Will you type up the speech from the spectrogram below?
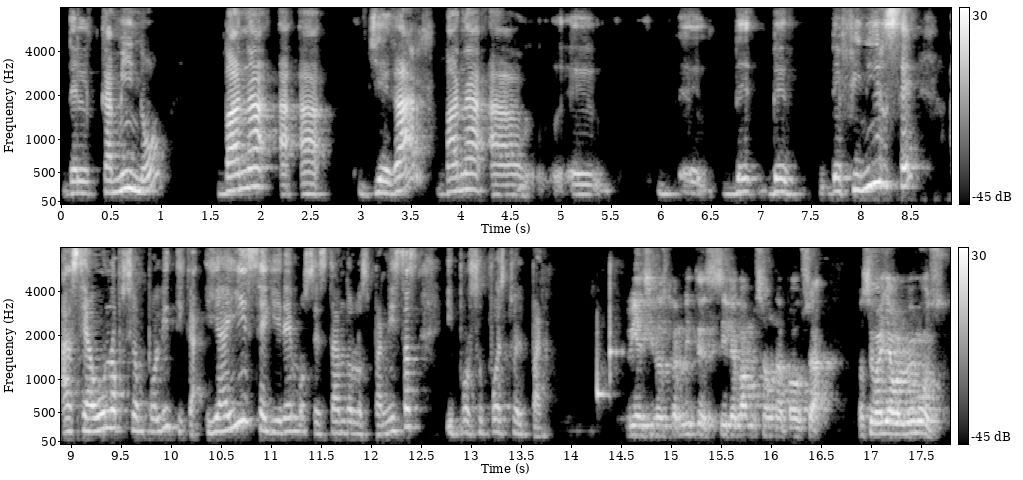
del camino van a, llegar, van a, eh, de, definirse hacia una opción política. Y ahí seguiremos estando los panistas y por supuesto el PAN. Bien, si nos permite, si le vamos a una pausa. No se vaya, volvemos.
